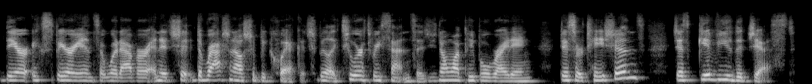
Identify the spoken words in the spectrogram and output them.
their experience or whatever, and it should the rationale should be quick. It should be like two or three sentences. You don't want people writing dissertations. Just give you the gist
